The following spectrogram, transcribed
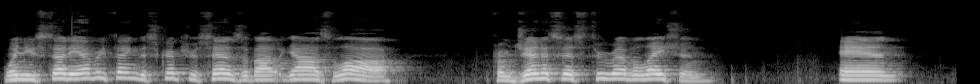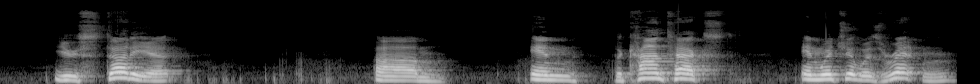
when you study everything the scripture says about Yah's law from Genesis through Revelation, and you study it um, in the context in which it was written,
